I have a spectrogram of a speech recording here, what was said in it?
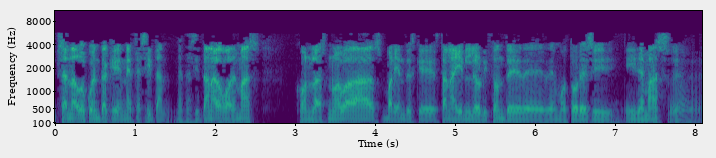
se han dado cuenta que necesitan, necesitan algo además con las nuevas variantes que están ahí en el horizonte de, de motores y, y demás, eh,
